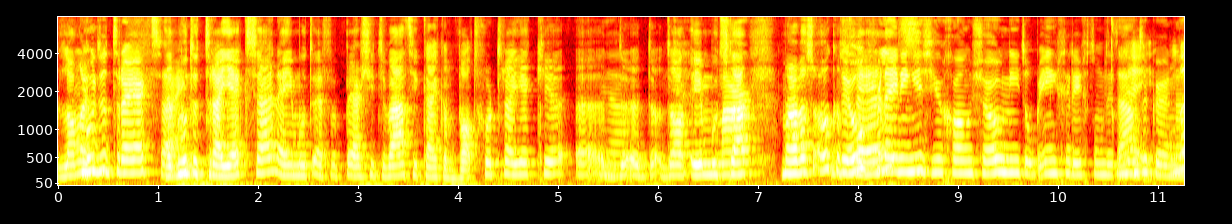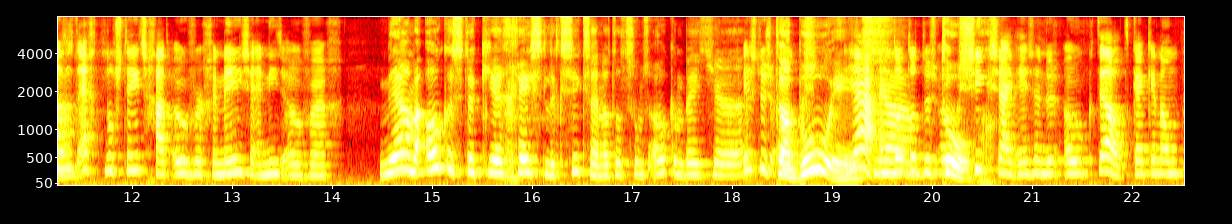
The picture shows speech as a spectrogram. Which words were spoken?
langer... Het moet een traject zijn. het moet een traject zijn. En je moet even per situatie kijken wat voor traject je eh, Ja. de- de- dan in moet slaan. maar Maar er was ook een de hulpverlening is hier gewoon zo niet op ingericht om dit aan te kunnen. Omdat het echt nog steeds gaat over genezen en niet over... Ja, maar ook een stukje geestelijk ziek zijn. Dat dat soms ook een beetje Is dus taboe ook, is. Ja, en Ja. dat dat dus ook ziek zijn is en dus ook telt. Kijk, en dan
